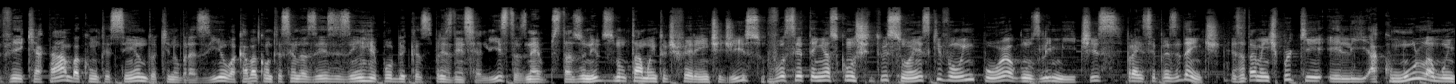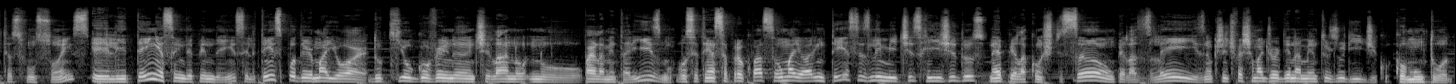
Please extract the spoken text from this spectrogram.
vê que acaba acontecendo aqui no Brasil, acaba acontecendo às vezes em repúblicas presidencialistas, né? Estados Unidos não está muito diferente disso. Você tem as constituições que vão impor alguns limites para esse presidente. Exatamente porque ele acumula muitas funções, ele tem essa independência, ele tem esse poder maior do que o governante lá no, no parlamentarismo. Você tem essa preocupação maior em ter esses limites rígidos, né? Pela Constituição, pelas leis, né, o que a gente vai chamar de ordenamento jurídico como um todo.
